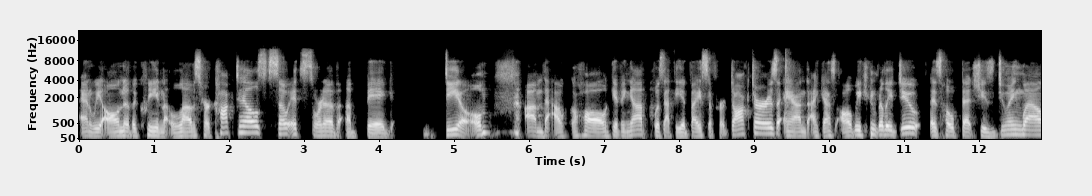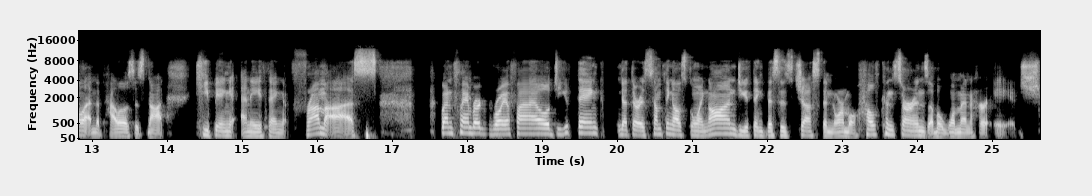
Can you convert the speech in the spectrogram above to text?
And we all know the queen loves her cocktails. So it's sort of a big deal. Um, the alcohol giving up was at the advice of her doctors. And I guess all we can really do is hope that she's doing well and the palace is not keeping anything from us. Gwen Flamberg, Royophile, do you think that there is something else going on? Do you think this is just the normal health concerns of a woman her age?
